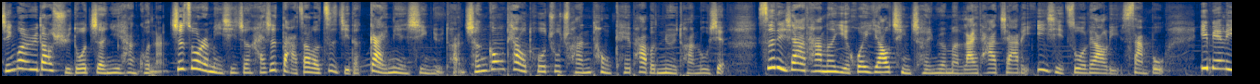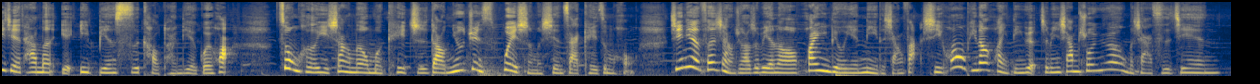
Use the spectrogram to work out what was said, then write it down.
尽管遇到许多争议和困难，制作人闵熙珍还是打造了自己的概念性女团，成功跳脱出传统 K-pop 女团路线。私底下，他呢也会邀请成员们来他家里一起做料理、散步，一边理解他们，也一边思考团体的规划。综合以上呢，我们可以知道 New Jeans 为什么现在可以这么红。今天的分享就到这边了，欢迎留言你的想法。喜欢我频道，欢迎订阅。这边夏木说音乐，我们下次见。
